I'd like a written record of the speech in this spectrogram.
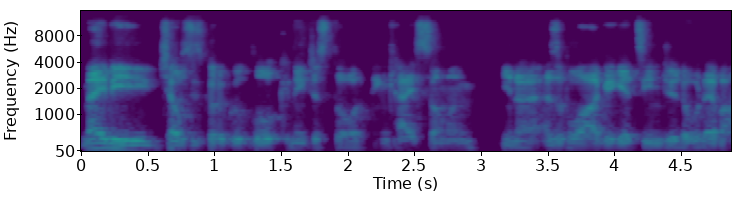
maybe Chelsea's got a good look and he just thought in case someone, you know, Arrizabalaga gets injured or whatever.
